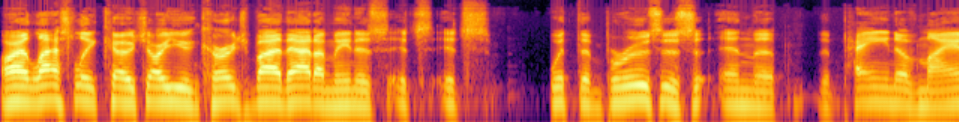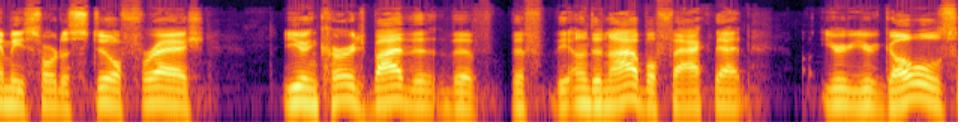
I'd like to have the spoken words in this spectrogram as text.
All right. Lastly, Coach, are you encouraged by that? I mean, it's it's it's with the bruises and the the pain of Miami sort of still fresh, you encouraged by the the the, the undeniable fact that your your goals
